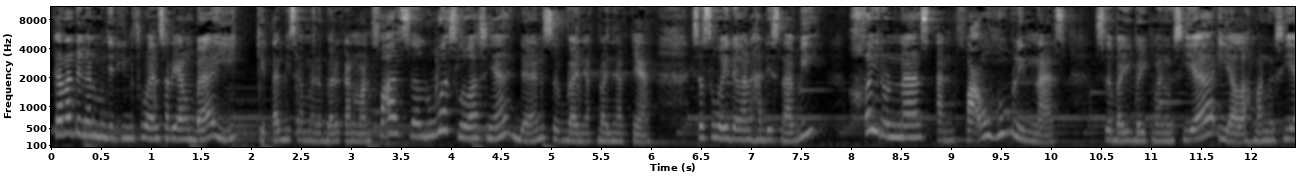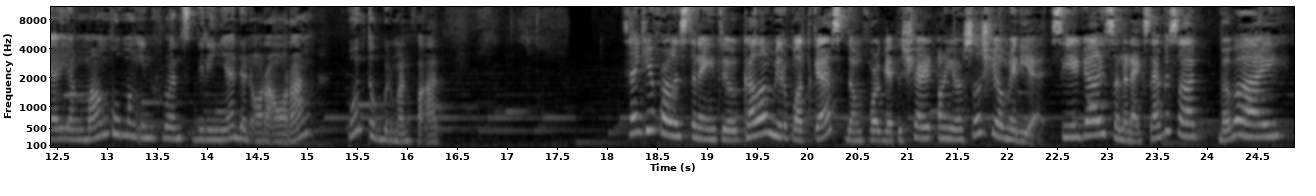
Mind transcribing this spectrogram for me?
Karena dengan menjadi influencer yang baik, kita bisa menebarkan manfaat seluas-luasnya dan sebanyak-banyaknya. Sesuai dengan hadis Nabi, khairun nas anfa'uhum linnas. Sebaik-baik manusia ialah manusia yang mampu menginfluence dirinya dan orang-orang untuk bermanfaat. Thank you for listening to Kalam Biru Podcast. Don't forget to share it on your social media. See you guys on the next episode. Bye-bye.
